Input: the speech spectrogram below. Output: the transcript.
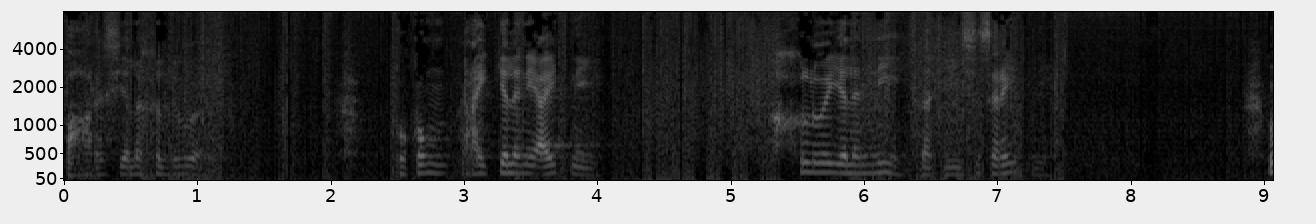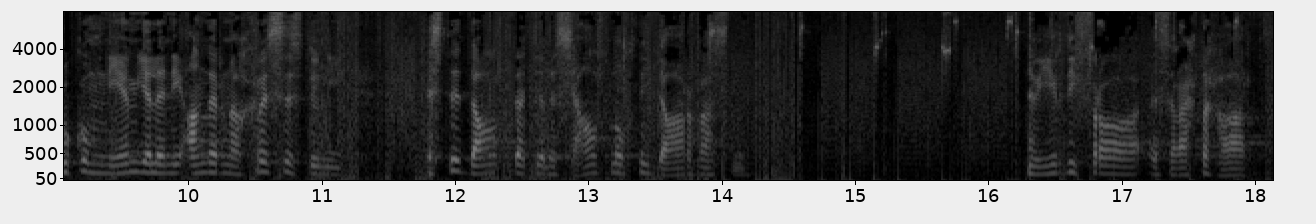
Waar is julle geloof? Hoekom reik julle nie uit nie? glo julle nie dat Jesus red nie? Hoekom neem julle nie ander na Christus toe nie? Is dit dalk dat julle self nog nie daar was nie? Nou hierdie vraag is regtig hard,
